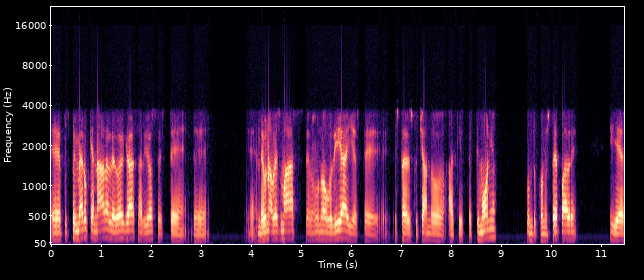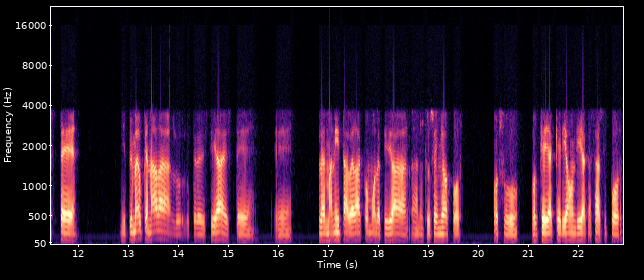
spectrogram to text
eh, pues primero que nada le doy gracias a Dios, este, de, eh, de una vez más, un nuevo día y este, estar escuchando aquí el testimonio junto con usted, padre. Y este, y primero que nada, lo, lo que le decía, este, eh, la hermanita, ¿verdad? Como le pidió a, a nuestro Señor por, por su, porque ella quería un día casarse por,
